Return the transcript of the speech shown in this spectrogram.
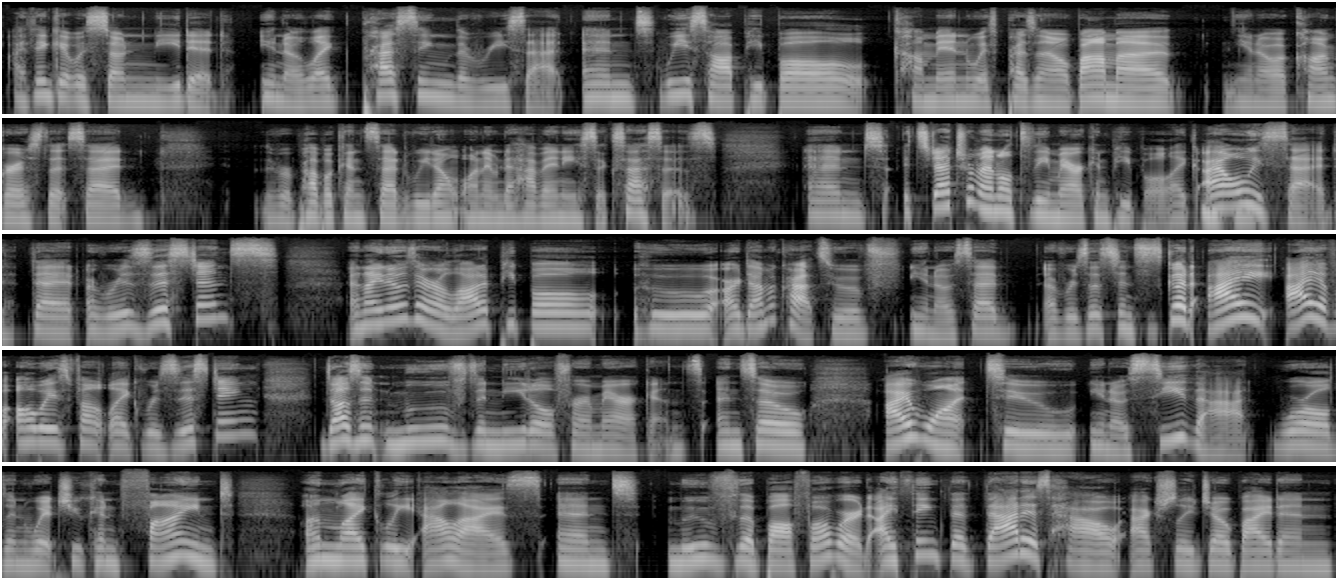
I think it was so needed, you know, like pressing the reset. And we saw people come in with President Obama, you know, a Congress that said, the Republicans said, we don't want him to have any successes. And it's detrimental to the American people. Like mm-hmm. I always said, that a resistance and I know there are a lot of people who are Democrats who have, you know, said a resistance is good. I I have always felt like resisting doesn't move the needle for Americans. And so I want to, you know, see that world in which you can find unlikely allies and move the ball forward. I think that that is how actually Joe Biden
